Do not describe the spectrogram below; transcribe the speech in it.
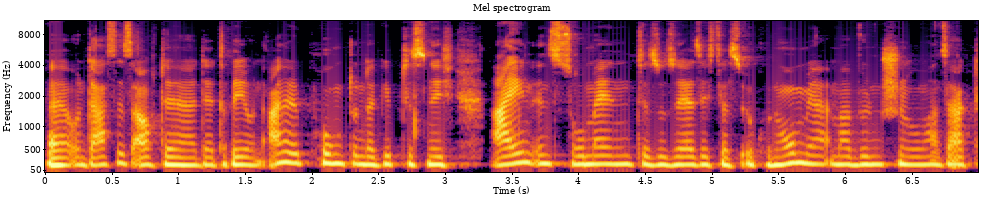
Und das ist auch der, der Dreh- und Angelpunkt. Und da gibt es nicht ein Instrument, so sehr sich das Ökonomen ja immer wünschen, wo man sagt,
